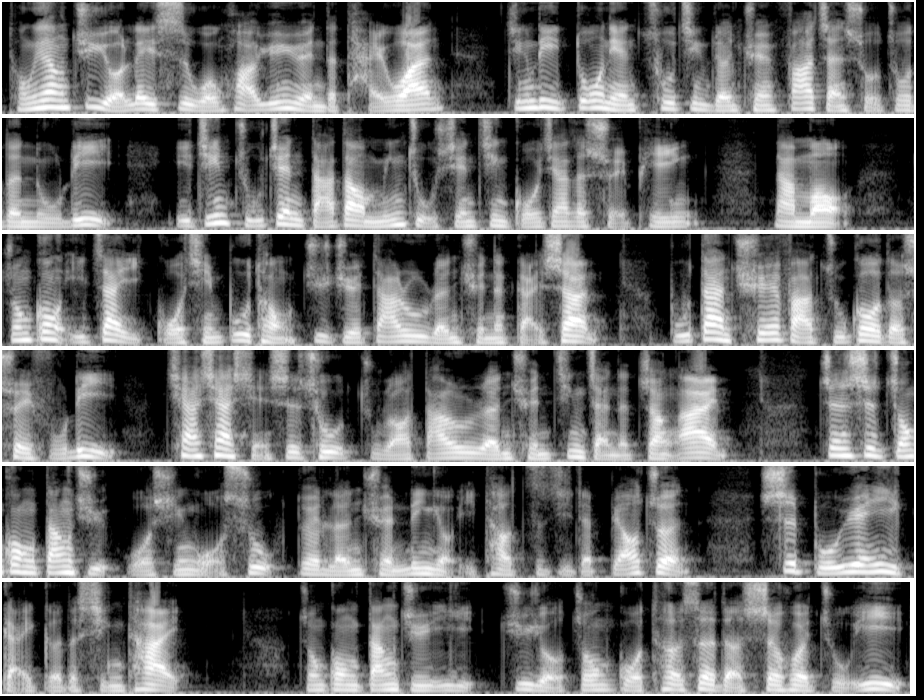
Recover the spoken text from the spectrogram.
同样具有类似文化渊源的台湾，经历多年促进人权发展所做的努力，已经逐渐达到民主先进国家的水平。那么，中共一再以国情不同拒绝大陆人权的改善，不但缺乏足够的说服力，恰恰显示出主要大陆人权进展的障碍。正是中共当局我行我素，对人权另有一套自己的标准，是不愿意改革的心态。中共当局以具有中国特色的社会主义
